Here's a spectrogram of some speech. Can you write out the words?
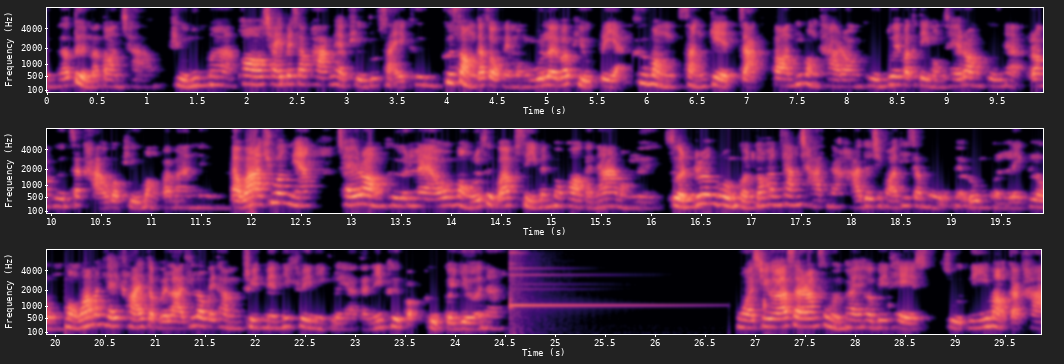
น แล้วตื่นมาตอนเช้า ผิวนุ่มมาก พอใช้ไปสักพักเนี่ยผิวดูใสขึ้น คือส่องกระจกเนี่ยหมองรู้เลยว่าผิวเปลี่ยน คือหมองสังเกตจากตอนที่หมองทารองพื้นด้วยปกติหมองใช้รองพื้นเนี่ยรองพื้นจะขาวกว่าผิวหมองประมาณนึง แต่ว่าช่วงเนี้ยใช้รองพื้นแล้วหมองรู้สึกว่าสีมันพอๆกับหน้าหมองเลย ส่วนเรื่องรูมขนก็ค่อนข้างชัดนะคะ โดยเฉพาะที่จมูกเนี่ยรูมขนเล็กลงหมองว่ามันคล้ายๆกับเวลาที่เราไปทำทรีทเมนต์ที่คลินิกเลยอะแต่นี่คือแบบถูกกว่าเยอะนะ หัวเชื้อเซรั่มสมุนไพรเฮอร์บิเทสสูตรนี้เหมาะกับใคร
